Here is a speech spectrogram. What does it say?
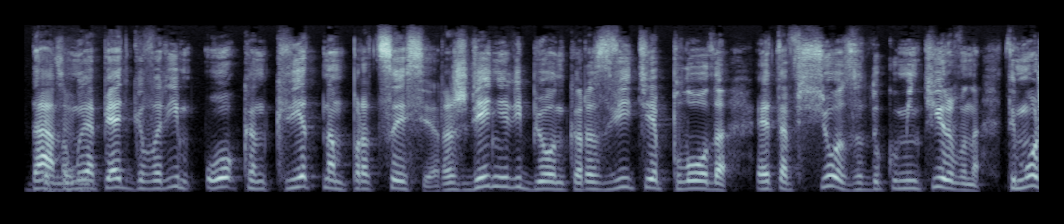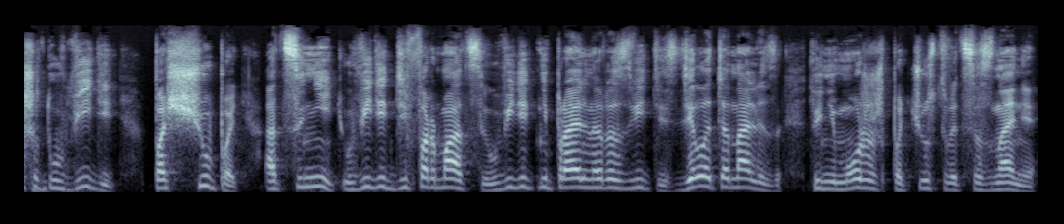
да, it's но a- мы опять говорим о конкретном процессе. Рождение ребенка, развитие плода, это все задокументировано. Ты можешь это увидеть, пощупать, оценить, увидеть деформации, увидеть неправильное развитие, сделать анализы. Ты не можешь почувствовать сознание.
